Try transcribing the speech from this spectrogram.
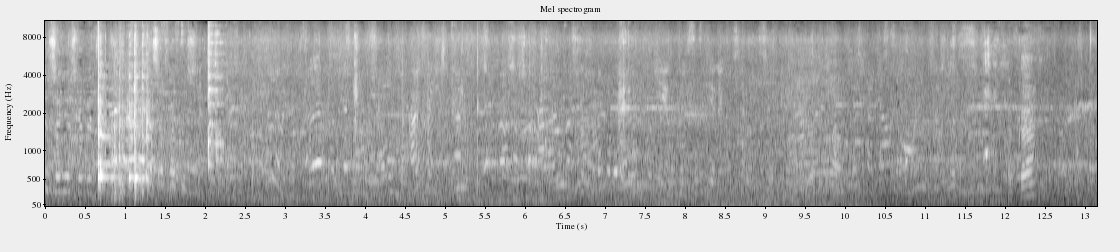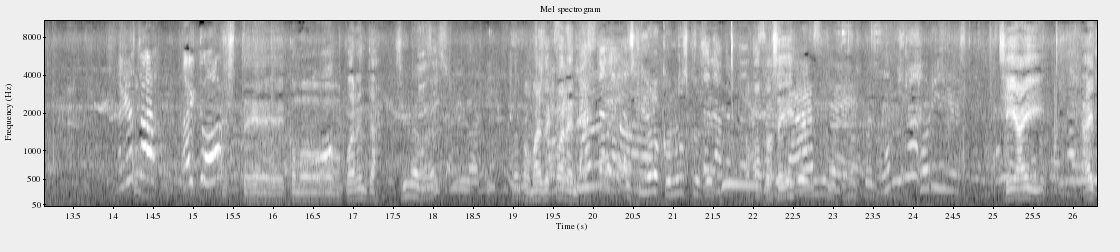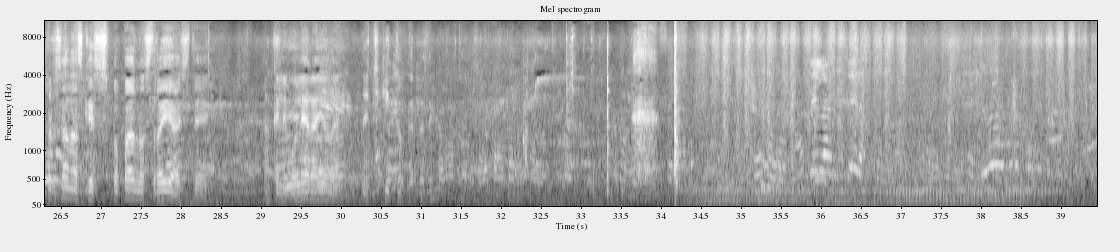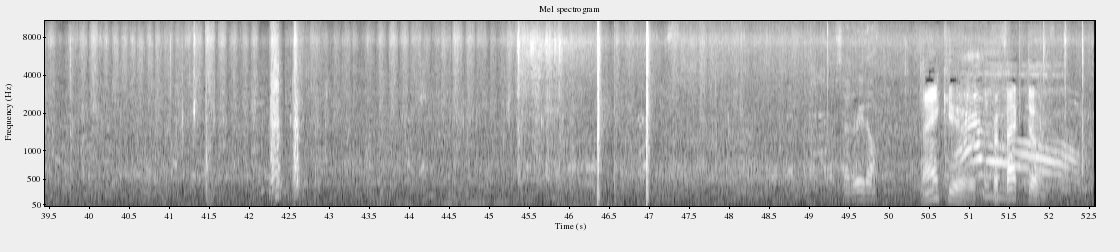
¿Cuántos años que pensaba que tenía zapatos? Acá, Ahí está. Hay dos. este, como 40 Sí, ¿verdad? o más de 40. Es que yo lo conozco. ¿A poco sí? Oh. Sí, hay, hay personas que sus papás los traía este, a que le volera yo de, de chiquito. Delantera. Servido. Thank you. Perfecto.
